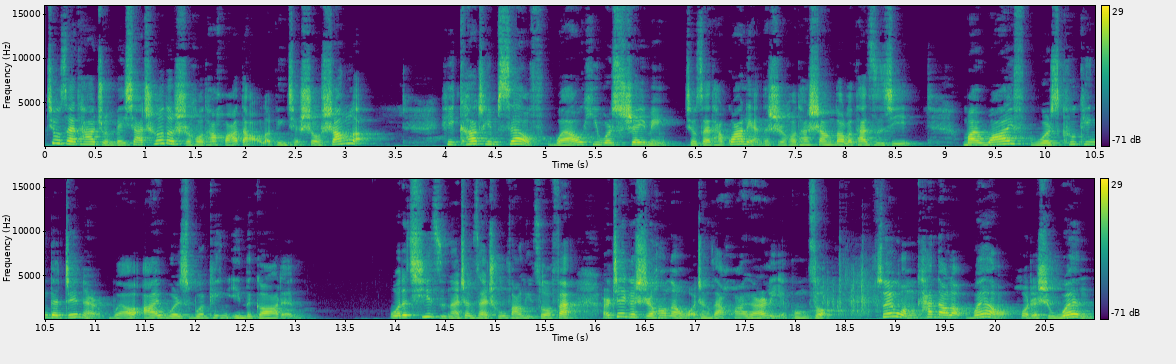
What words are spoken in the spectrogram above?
就在他准备下车的时候，他滑倒了，并且受伤了。He cut himself while he was shaving. 就在他刮脸的时候，他伤到了他自己。My wife was cooking the dinner while I was working in the garden. 我的妻子呢正在厨房里做饭，而这个时候呢，我正在花园里工作。所以，我们看到了 well，或者是 when，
